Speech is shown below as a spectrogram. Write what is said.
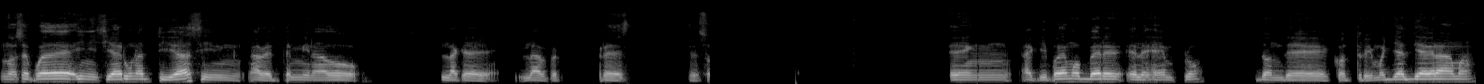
no se puede iniciar una actividad sin haber terminado la que la predecesora. En, aquí podemos ver el ejemplo donde construimos ya el diagrama,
